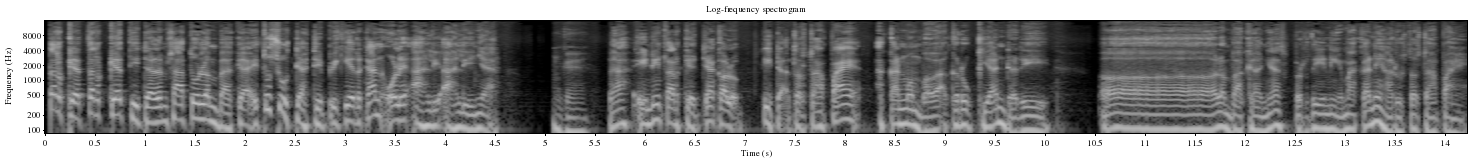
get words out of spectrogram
Target-target di dalam satu lembaga itu sudah dipikirkan oleh ahli-ahlinya. Oke. Nah, ini targetnya kalau tidak tercapai akan membawa kerugian dari eh, lembaganya seperti ini. Maka ini harus tercapai.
